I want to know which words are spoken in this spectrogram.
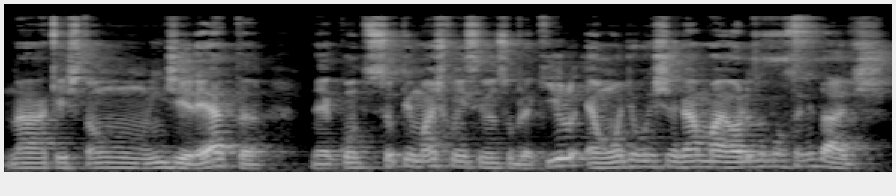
na questão indireta, né? Quanto, se eu tenho mais conhecimento sobre aquilo, é onde eu vou enxergar maiores oportunidades.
